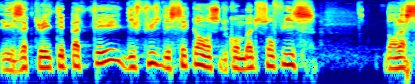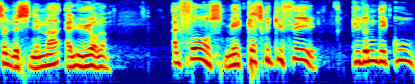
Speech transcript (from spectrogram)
Les actualités pâtées diffusent des séquences du combat de son fils. Dans la salle de cinéma, elle hurle Alphonse, mais qu'est-ce que tu fais? Tu donnes des coups.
